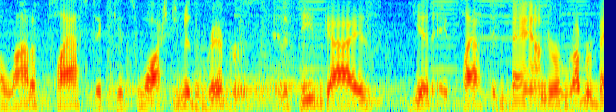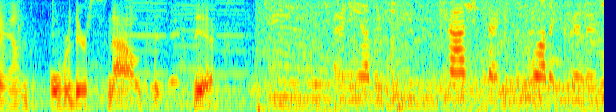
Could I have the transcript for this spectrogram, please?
a lot of plastic gets washed into the rivers, and if these guys get a plastic band or a rubber band over their snouts, it sticks. Do any other piece of trash affect aquatic critters?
